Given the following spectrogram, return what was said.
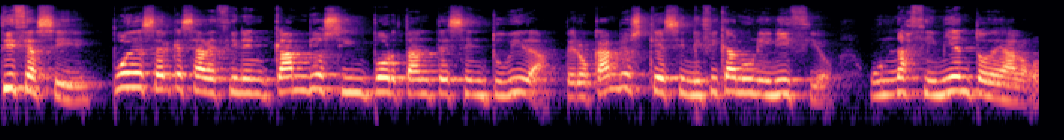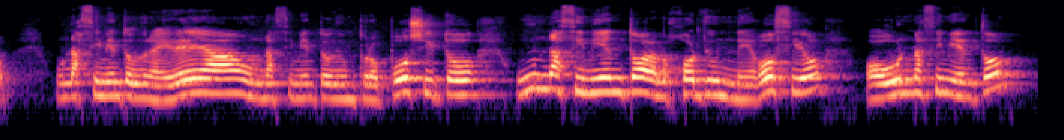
Dice así, puede ser que se avecinen cambios importantes en tu vida, pero cambios que significan un inicio, un nacimiento de algo, un nacimiento de una idea, un nacimiento de un propósito, un nacimiento a lo mejor de un negocio o un nacimiento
